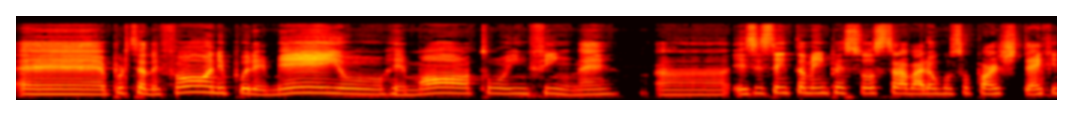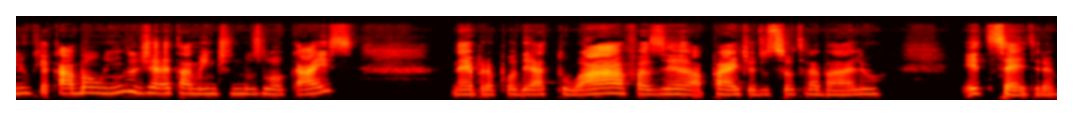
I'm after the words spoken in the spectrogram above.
é, por telefone, por e-mail, remoto, enfim, né? Uh, existem também pessoas que trabalham com suporte técnico que acabam indo diretamente nos locais, né, para poder atuar, fazer a parte do seu trabalho etc.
